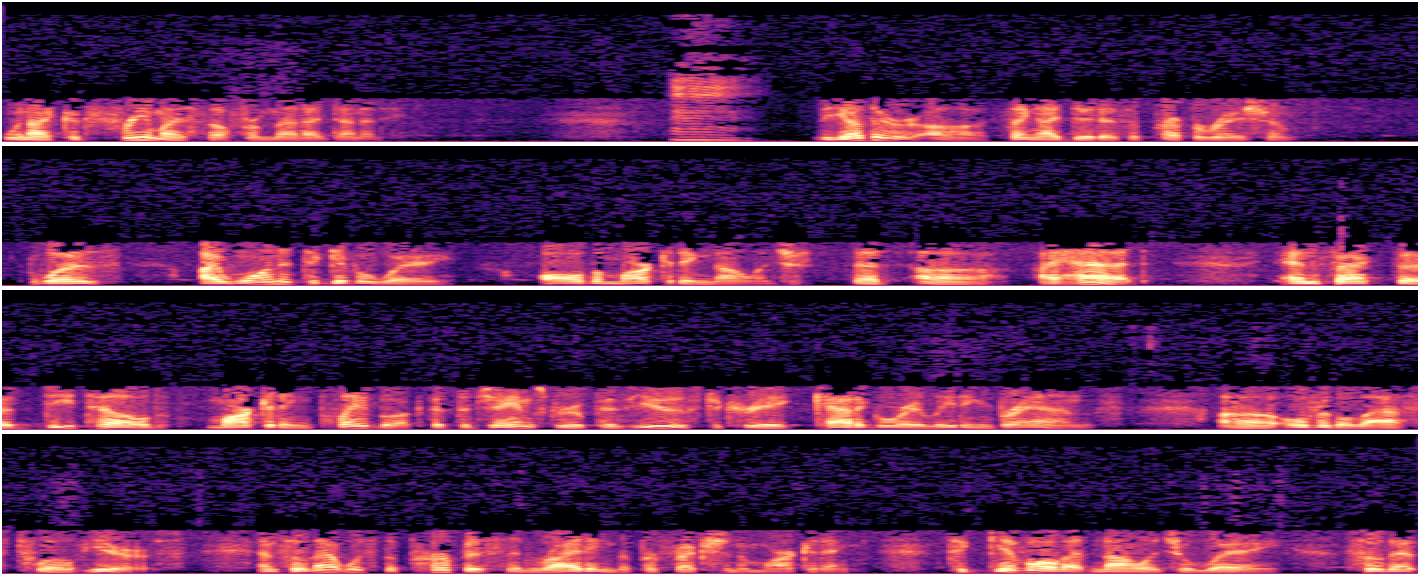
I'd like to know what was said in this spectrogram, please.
when I could free myself from that identity. Mm. The other uh, thing I did as a preparation was I wanted to give away all the marketing knowledge that uh, I had. In fact, the detailed marketing playbook that the James Group has used to create category leading brands uh, over the last 12 years. And so that was the purpose in writing The Perfection of Marketing, to give all that knowledge away so that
